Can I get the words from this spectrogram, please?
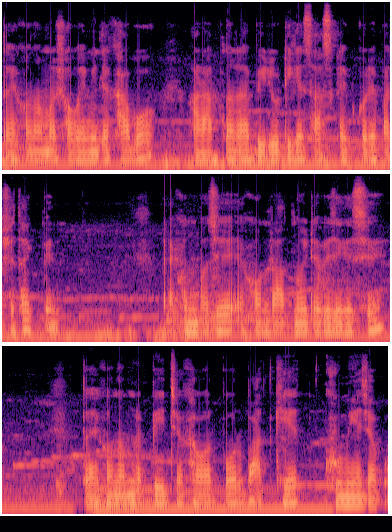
তো এখন আমরা সবাই মিলে খাব। আর আপনারা ভিডিওটিকে সাবস্ক্রাইব করে পাশে থাকবেন। এখন বাজে, এখন রাত নয়টা বেজে গেছে। তো এখন আমরা পিৎজা খাওয়ার পর ভাত খেয়ে ঘুমিয়ে যাব।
